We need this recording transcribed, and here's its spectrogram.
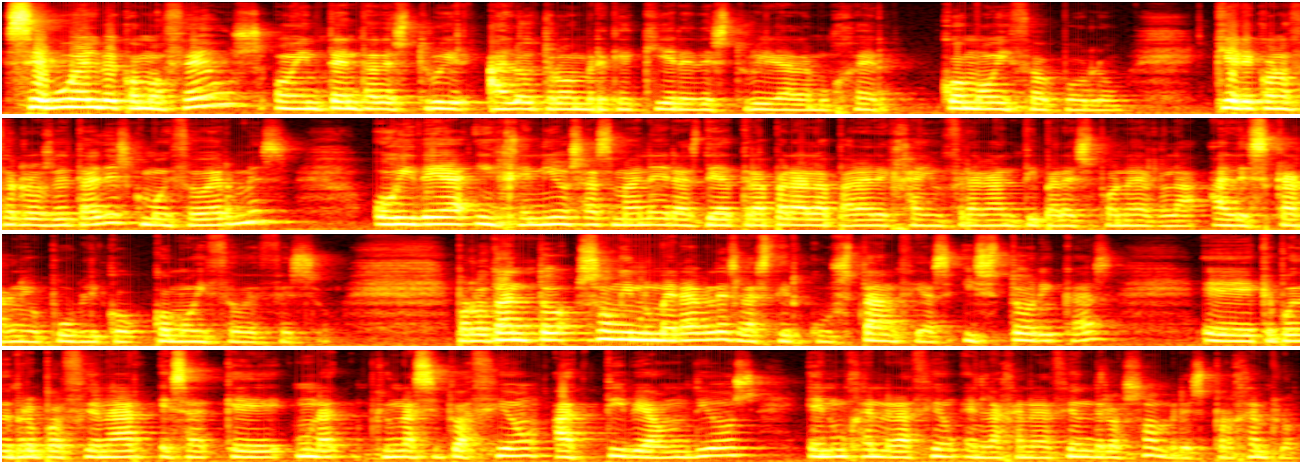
¿Se vuelve como Zeus o intenta destruir al otro hombre que quiere destruir a la mujer, como hizo Apolo? ¿Quiere conocer los detalles, como hizo Hermes? o idea ingeniosas maneras de atrapar a la pareja infraganti para exponerla al escarnio público como hizo Efeso. Por lo tanto, son innumerables las circunstancias históricas eh, que pueden proporcionar que, una, situación active a un dios en, generación, en la generación de los hombres. Por ejemplo,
